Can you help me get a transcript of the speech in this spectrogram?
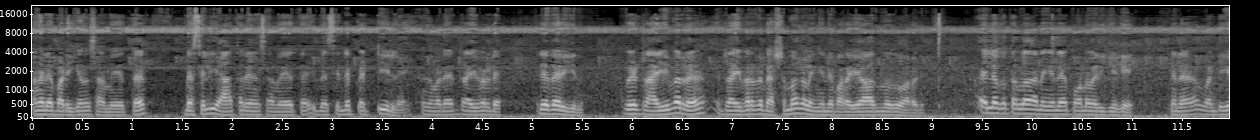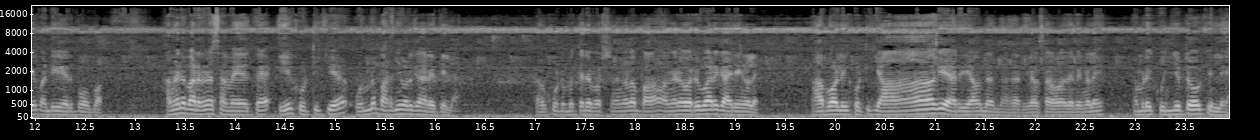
അങ്ങനെ പഠിക്കുന്ന സമയത്ത് ബസ്സിൽ യാത്ര ചെയ്യുന്ന സമയത്ത് ഈ ബസ്സിന്റെ പെട്ടിയില്ലേ നമ്മുടെ ഡ്രൈവറുടെ ഇതായിരിക്കുന്നു അപ്പോൾ ഈ ഡ്രൈവർ ഡ്രൈവറുടെ വിഷമങ്ങൾ ഇങ്ങനെ പറയാമെന്നത് പറഞ്ഞു. അതിലൊക്കത്തുള്ളതാണ് ഇങ്ങനെ പോണ വഴിക്കൊക്കെ ഇങ്ങനെ വണ്ടി വണ്ടി കയറി പോകുമ്പോൾ അങ്ങനെ പറയുന്ന സമയത്ത് ഈ കുട്ടിക്ക് ഒന്നും പറഞ്ഞു കൊടുക്കാൻ അറിയത്തില്ല. ആ കുടുംബത്തിലെ പ്രശ്നങ്ങളും അങ്ങനെ ഒരുപാട് കാര്യങ്ങൾ അപ്പോൾ ഈ കുട്ടിക്ക് ആകെ അറിയാവുന്ന എന്താണെന്ന് അറിയാം സഹോദരങ്ങളെ? നമ്മുടെ കുഞ്ഞു ടോക്കില്ലേ?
